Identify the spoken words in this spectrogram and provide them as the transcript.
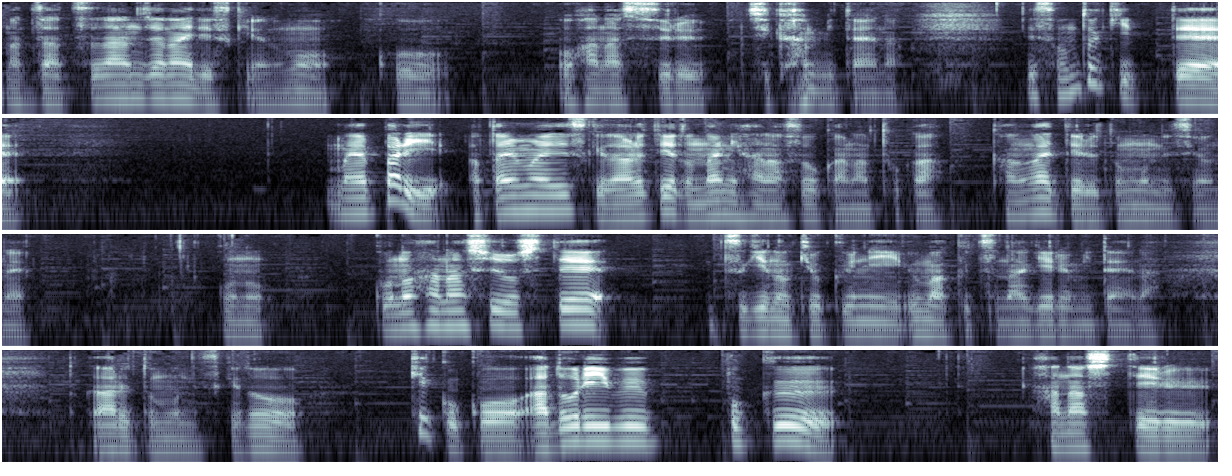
まあ、雑談じゃないですけれどもこうお話しする時間みたいなでその時って、まあ、やっぱり当たり前ですけどある程度何話そうかなとか考えてると思うんですよね。このこの話をして次の曲にうまくつなげるみたいなとかあると思うんですけど結構こうアドリブっぽく話してる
